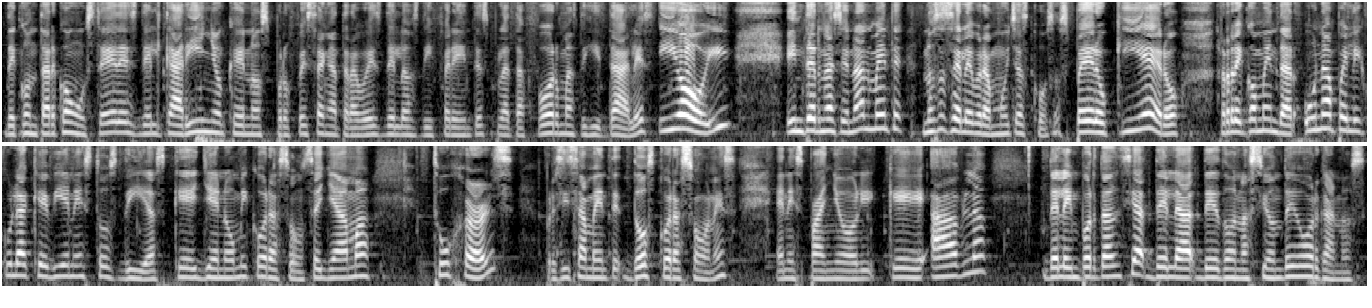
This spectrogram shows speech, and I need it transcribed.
de contar con ustedes, del cariño que nos profesan a través de las diferentes plataformas digitales. Y hoy, internacionalmente, no se celebran muchas cosas, pero quiero recomendar una película que viene estos días que llenó mi corazón. Se llama Two Hearts, precisamente Dos Corazones en español, que habla de la importancia de la de donación de órganos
